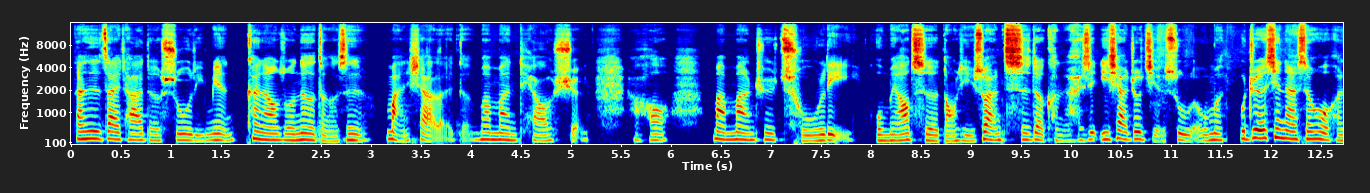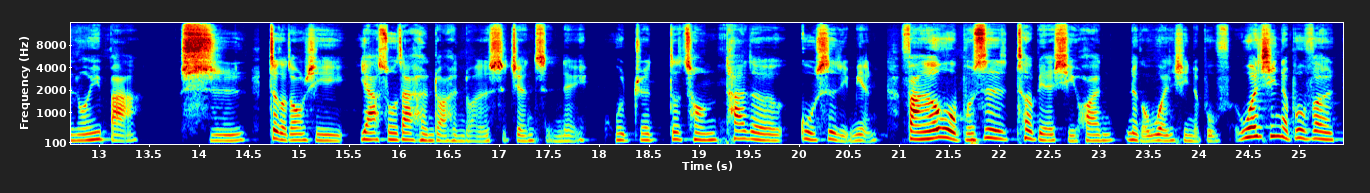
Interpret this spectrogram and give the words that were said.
但是在他的书里面看到说，那个整个是慢下来的，慢慢挑选，然后慢慢去处理我们要吃的东西。虽然吃的可能还是一下就结束了，我们我觉得现在生活很容易把食这个东西压缩在很短很短的时间之内。我觉得从他的故事里面，反而我不是特别喜欢那个温馨的部分。温馨的部分，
